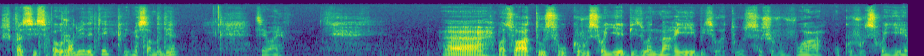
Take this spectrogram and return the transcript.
Je sais pas si c'est pas aujourd'hui l'été. Il me semble bien. C'est vrai. Euh, bonsoir à tous, où que vous soyez. Bisous Anne-Marie, bisous à tous. Je vous vois, où que vous soyez.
